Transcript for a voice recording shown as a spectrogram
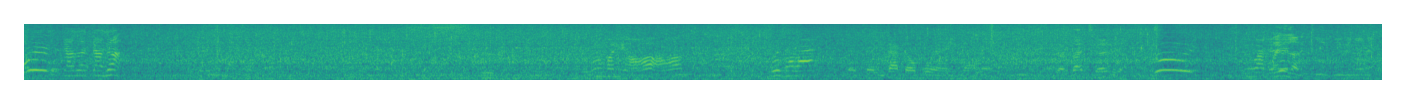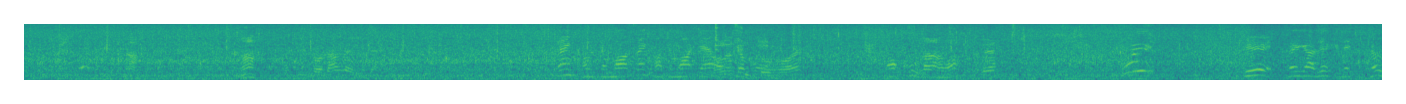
ui chào ra chào ra Đúng mà nhỏ hả? ui sao lại Để ra đầu mùi này. Để ra chơi liền. ไม่หรอกทีทีนี้เนี่ยนะนะ Thì tôi đang lấy. đánh khỏi cho mọt đánh khỏi cho mọt Đó cho ông là chấp sự về tôi nói. nó khu ra hả Đây. ui chị đây ra lên cái này chỉ thơm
